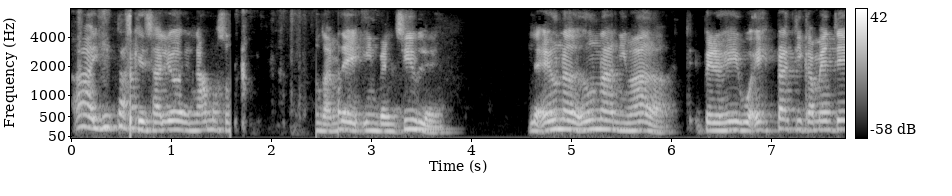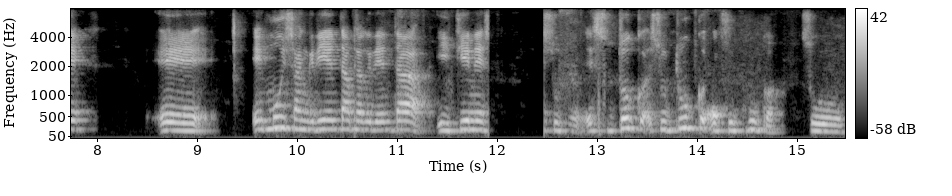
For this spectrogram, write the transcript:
Ah, y esta que salió en Amazon también de Invencible. Es una, una animada, pero es, es prácticamente... eh, es muy sangrienta, muy sangrienta y tiene su, su, toco- su, tuco- eh, su truco, su,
